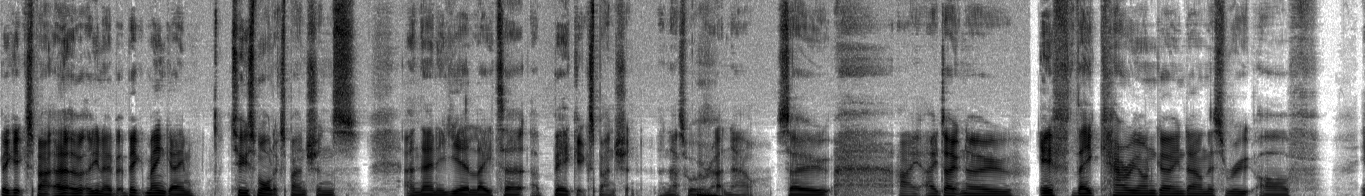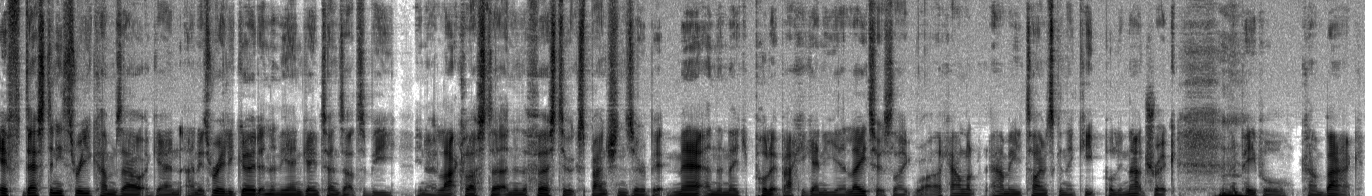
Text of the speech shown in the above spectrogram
big expand, uh, you know, a big main game, two small expansions, and then a year later a big expansion, and that's where we're at now. So, I I don't know if they carry on going down this route of if Destiny 3 comes out again and it's really good and then the end game turns out to be, you know, lackluster and then the first two expansions are a bit meh and then they pull it back again a year later, it's like, well, like how how many times can they keep pulling that trick and mm-hmm. people come back?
